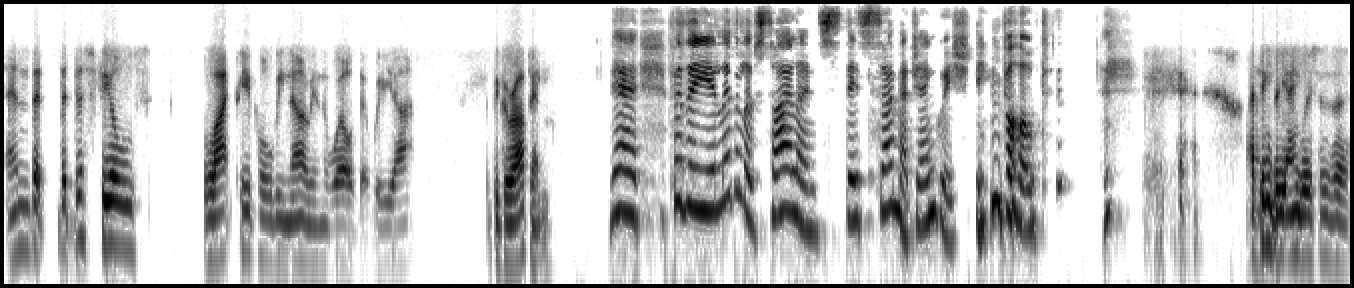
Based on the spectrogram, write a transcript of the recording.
and that that just feels like people we know in the world that we uh, that we grew up in. Yeah, for the level of silence, there's so much anguish involved. I think the anguish is a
